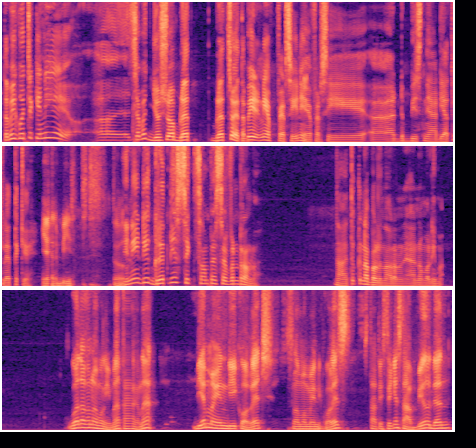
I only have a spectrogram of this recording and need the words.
Tapi gue cek ini eh, siapa Joshua Bled Bledsoe ya, tapi ini versi ini ya, versi eh, The Beast-nya di Atletik ya. Ya lebih. Tuh. Ini dia grade-nya 6 sampai 7 round loh. Nah, itu kenapa lu naruhnya nomor 5? Gue tau nomor 5 karena dia main di college, selama main di college statistiknya stabil dan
